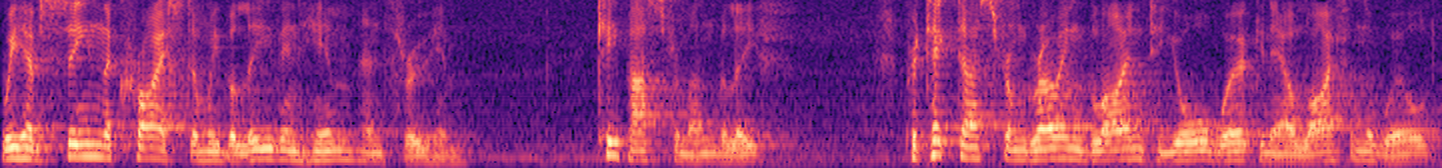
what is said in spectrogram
we have seen the Christ and we believe in him and through him. Keep us from unbelief. Protect us from growing blind to your work in our life and the world.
